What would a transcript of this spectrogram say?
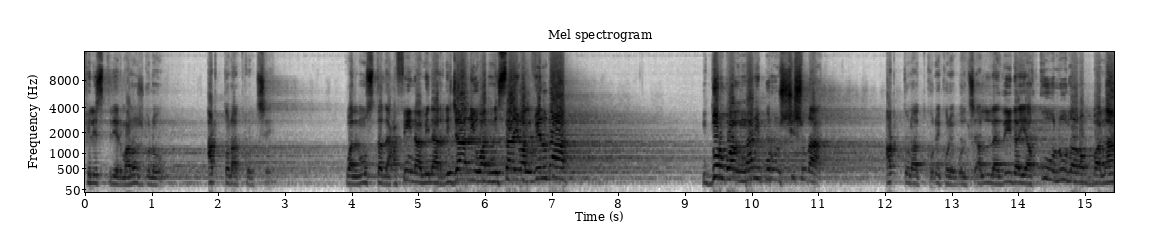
ফিলিস্তিনের মানুষগুলো আত্মনাদ করছে। ওয়াল মুস্তাদআফিনা মিনার রিজালি ওয়ান নিসাই ওয়াল বিলদান দুর্বল নারী পুরুষ শিশুরা আর্তনাদ করে করে বলছে ইয়াকুলুনা রব্বানা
